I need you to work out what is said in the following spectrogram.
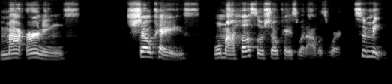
my earnings showcase, well, my hustle showcase what I was worth to me.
